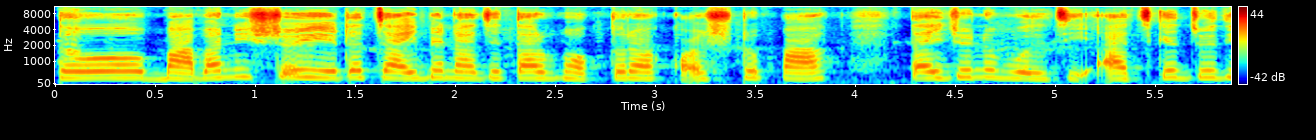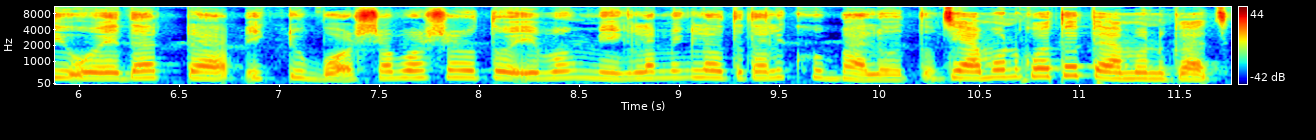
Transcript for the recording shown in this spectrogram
তো বাবা নিশ্চয়ই এটা চাইবে না যে তার ভক্তরা কষ্ট পাক। তাই জন্য বলছি আজকের যদি ওয়েদারটা একটু বর্ষা বর্ষা হতো এবং মেঘলা মেঘলা হতো, তাহলে খুব ভালো হতো। যেমন কথা তেমন কাজ।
